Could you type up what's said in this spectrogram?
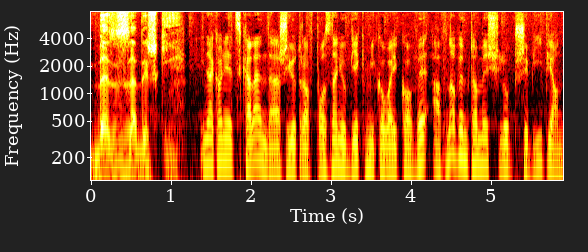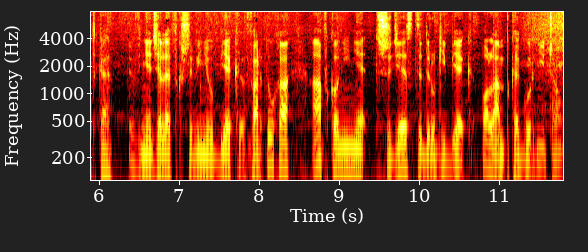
Bez zadyszki. I na koniec kalendarz. Jutro w Poznaniu bieg mikołajkowy, a w Nowym Tomyślu przybij piątkę. W w Krzywiniu bieg fartucha, a w Koninie 32 bieg o lampkę górniczą.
